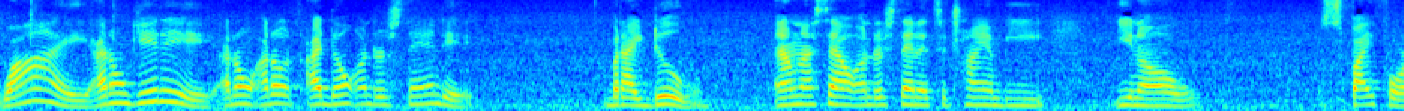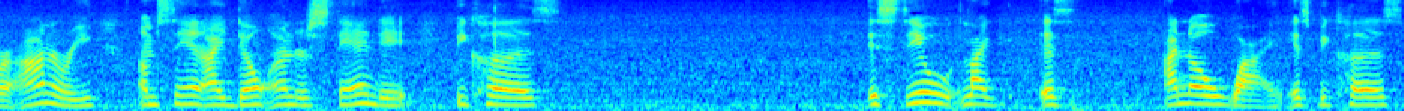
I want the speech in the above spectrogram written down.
Why? I don't get it. I don't I don't I don't understand it. But I do. And I'm not saying I understand it to try and be, you know, spiteful or honorary. I'm saying I don't understand it because it's still like it's I know why. It's because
